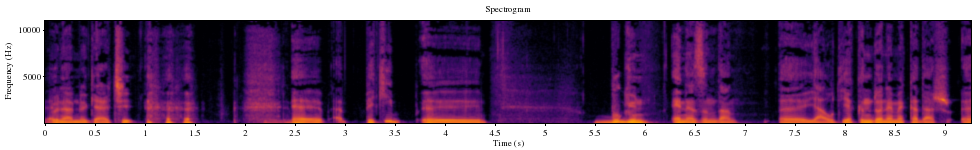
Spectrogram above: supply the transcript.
evet. önemli gerçi. ee, peki e, bugün en azından e, yahut yakın döneme kadar e,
